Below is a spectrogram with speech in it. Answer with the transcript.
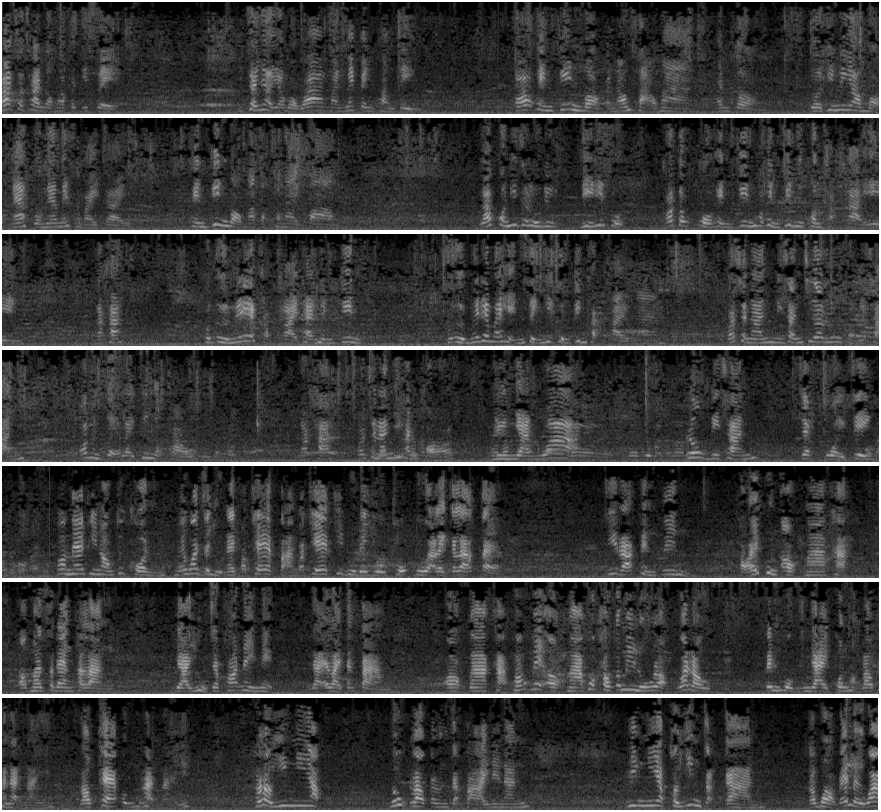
ราชทัณฑ์ออกมาปฏิเสธดิฉันอยากจะบอกว่ามันไม่เป็นความจริง เพราะเพนกวินบอกกับน้องสาวมาวันก่อน โดยที่ไม่ยอมบอกแม่กลัวแม่ไม่สบายใจ เพนกวินบอกมากับทนายความ แล้วคนที่จะรู้ดีดีที่สุด ก็ต้องตัวเพนกวินเพราะเพนกวินเป็นคนขับถ่ายเองนะคะ คนอื่นไม่ได้ขับถ่ายแทนเพนกวินคนอื่นไม่ได้มาเห็นสิ่งที่เพนกวินขับถ่ายออกมา เพราะฉะนั้นดิฉันเชื่อลูกของดิฉันว่ามันเกิดอะไรขึ้นกับเขา นะคะ เพราะฉะนั้นดิฉันขอยืนยันว่าลูกดิฉันเจ็บป่วยจริง พ่อแม่พี่น้องทุกคนไม่ว่าจะอยู่ในประเทศต่างประเทศที่ดูใน YouTube ดูอะไรก็แล้วแต่ ที่รักเพนกวิน ขอให้คุณออกมาค่ะ ออกมาแสดงพลัง อย่าอยู่เฉพาะในเน็ตอย่าอะไรต่างๆ ออกมาค่ะ เพราะไม่ออกมาพวกเขาก็ไม่รู้หรอกว่าเราเป็นห่วงเป็นใยคนของเราขนาดไหน เราแคร์คนขนาดไหน เพราะเรายิ่งเงียบ ลูกเรากำลังจะตายในนั้น ยิ่งเงียบเขายิ่งจัดการเราบอกได้เลยว่า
